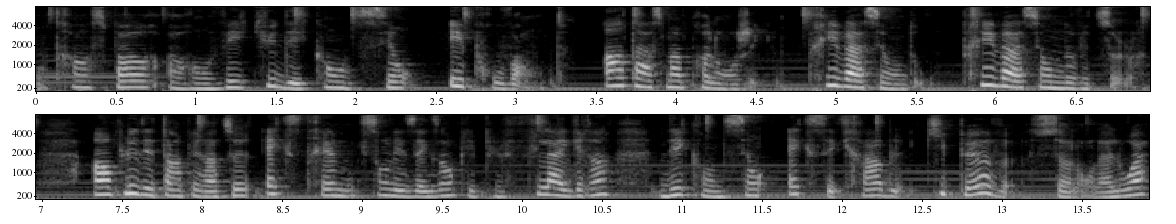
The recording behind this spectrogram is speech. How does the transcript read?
au transport auront vécu des conditions éprouvantes. Entassement prolongé, privation d'eau, privation de nourriture, en plus des températures extrêmes qui sont les exemples les plus flagrants des conditions exécrables qui peuvent, selon la loi,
